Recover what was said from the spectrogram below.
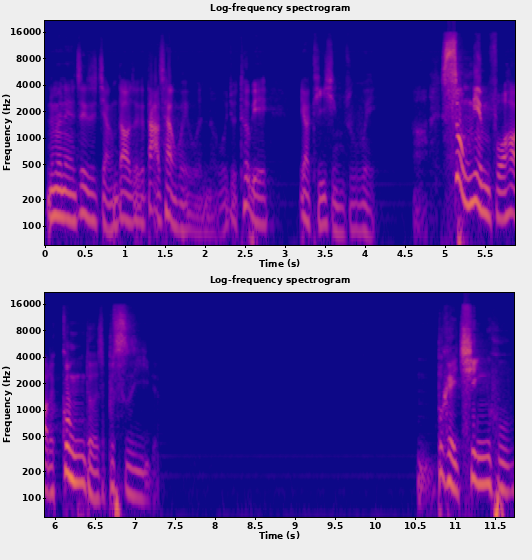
那么呢，这是讲到这个大忏悔文呢，我就特别要提醒诸位啊，诵念佛号的功德是不思议的，嗯，不可以轻忽。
